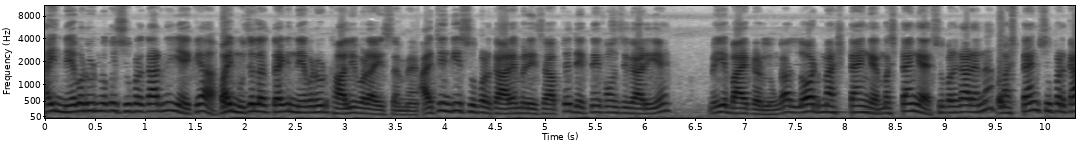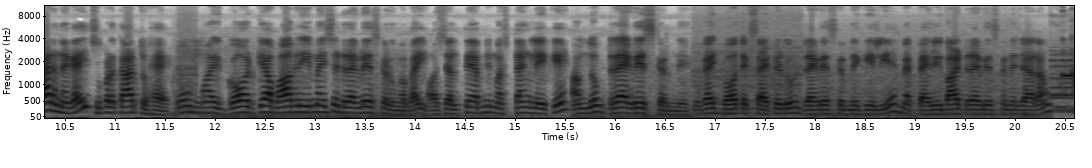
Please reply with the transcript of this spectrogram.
भाई नेबरहुड में कोई सुपर कार नहीं है क्या? भाई, मुझे लगता है कि नेबरहुड खाली पड़ा है इस समय। आई थिंक ये सुपर कार है मेरे हिसाब से। देखते हैं कौन सी गाड़ी है। मैं ये बाय कर लूँगा। लॉर्ड मस्टैंग है। मस्टैंग है। सुपर कार है ना? मस्टैंग सुपर कार है ना गाई सुपर कार तो है। ओ माय गॉड क्या भाग रही है? मैं इसे ड्रैग रेस करूँगा भाई। और चलते हैं अपनी मस्टैंग लेके हम लोग ड्रैग रेस करने। तो गाइज़ बहुत एक्साइटेड हूँ ड्रैग रेस करने के लिए। मैं पहली बार ड्रैग रेस करने जा रहा हूँ।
